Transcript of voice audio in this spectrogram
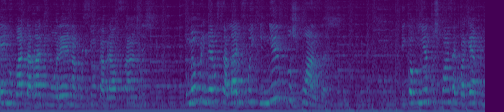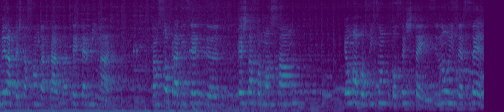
Trabalhei no bar da Rádio Morena com o senhor Cabral Santos. O meu primeiro salário foi 500 kwanzas. E com 500 kwanzas paguei a primeira prestação da casa, até terminar. Então, só para dizer que esta formação é uma profissão que vocês têm. Se não exercer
